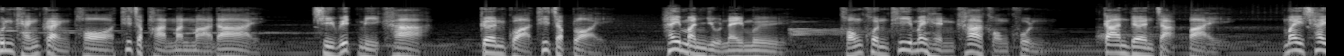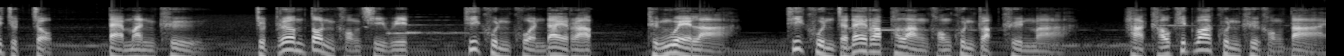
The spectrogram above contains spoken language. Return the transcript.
คุณแข็งแกร่งพอที่จะผ่านมันมาได้ ชีวิตมีค่า เกินกว่าที่จะปล่อย ให้มันอยู่ในมือ ของคนที่ไม่เห็นค่าของคุณ การเดินจากไป ไม่ใช่จุดจบ แต่มันคือ จุดเริ่มต้นของชีวิต ที่คุณควรได้รับ ถึงเวลา ที่คุณจะได้รับพลังของคุณกลับคืนมา หากเขาคิดว่าคุณคือของตาย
